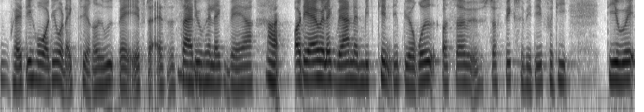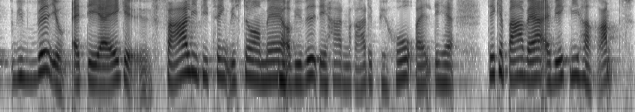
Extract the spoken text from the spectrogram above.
uha, det hår, det var da ikke til at redde ud bagefter. Altså, så er det jo heller ikke værre. Nej. Og det er jo heller ikke værre, at mit kind det bliver rød, og så, så fikser vi det, fordi det er jo, vi ved jo, at det er ikke farligt, de ting, vi står med, mm. og vi ved, at det har den rette pH og alt det her. Det kan bare være, at vi ikke lige har ramt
